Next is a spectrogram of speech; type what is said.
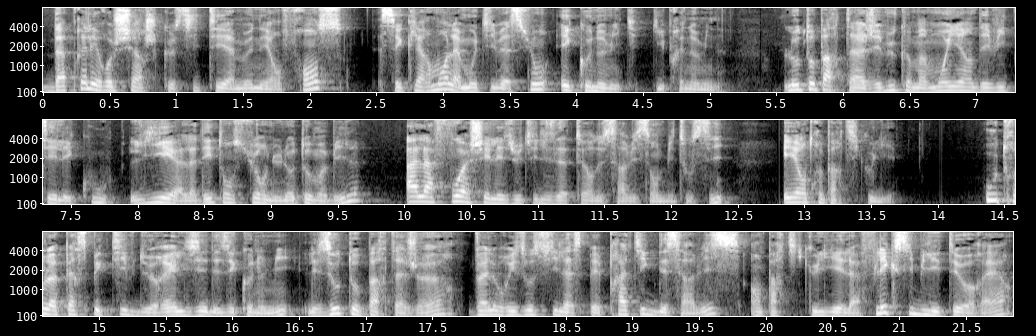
D'après les recherches que Cité a menées en France, c'est clairement la motivation économique qui prédomine. L'autopartage est vu comme un moyen d'éviter les coûts liés à la détention d'une automobile, à la fois chez les utilisateurs de services en B2C et entre particuliers. Outre la perspective de réaliser des économies, les autopartageurs valorisent aussi l'aspect pratique des services, en particulier la flexibilité horaire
